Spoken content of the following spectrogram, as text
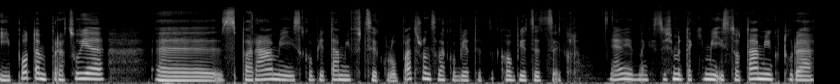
i potem pracuję e, z parami i z kobietami w cyklu, patrząc na kobiety, kobiecy cykl. Nie? Jednak jesteśmy takimi istotami, które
